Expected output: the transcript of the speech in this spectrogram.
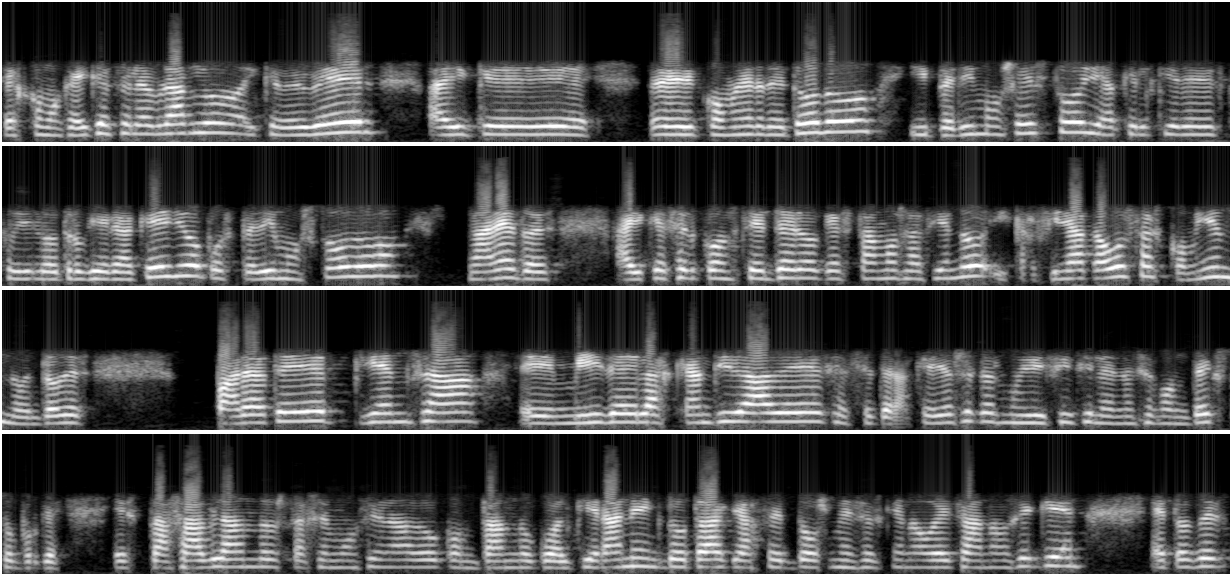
es como que hay que celebrarlo, hay que beber, hay que eh, comer de todo y pedimos esto y aquel quiere esto y el otro quiere aquello, pues pedimos todo, ¿vale? Entonces hay que ser consciente de lo que estamos haciendo y que al fin y al cabo estás comiendo. Entonces párate, piensa, eh, mide las cantidades, etcétera. Que yo sé que es muy difícil en ese contexto porque estás hablando, estás emocionado, contando cualquier anécdota que hace dos meses que no ves a no sé quién. Entonces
